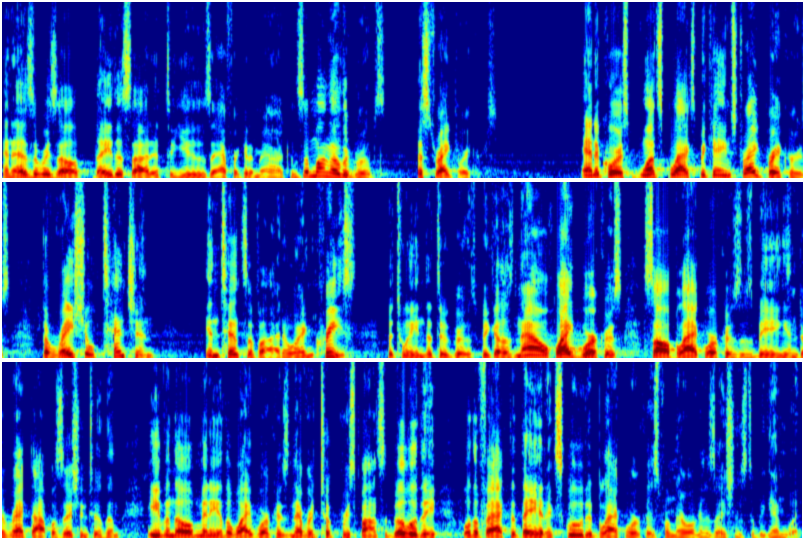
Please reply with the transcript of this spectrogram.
and as a result, they decided to use African Americans, among other groups, as strikebreakers. And of course, once blacks became strikebreakers, the racial tension intensified or increased between the two groups because now white workers saw black workers as being in direct opposition to them, even though many of the white workers never took responsibility for the fact that they had excluded black workers from their organizations to begin with.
